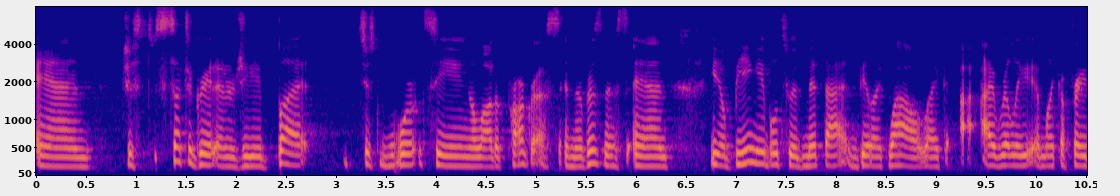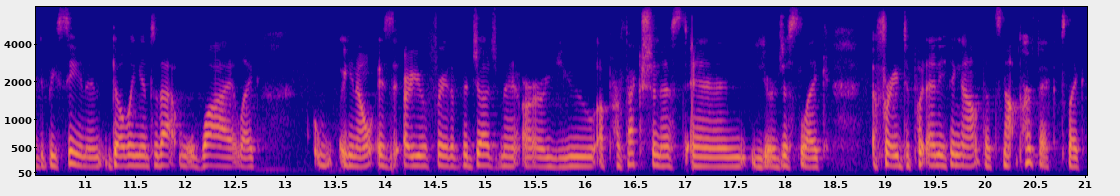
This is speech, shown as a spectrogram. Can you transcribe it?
and just such a great energy, but just weren't seeing a lot of progress in their business and you know, being able to admit that and be like, wow, like I really am like afraid to be seen and going into that, why? Like, you know, is are you afraid of the judgment? Or are you a perfectionist and you're just like afraid to put anything out that's not perfect? Like,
